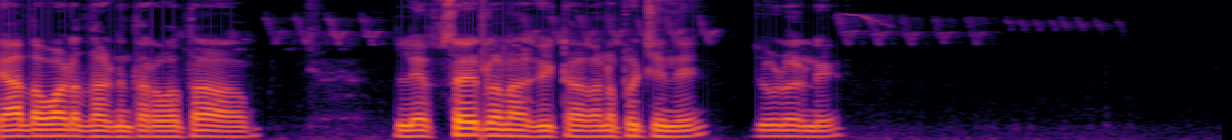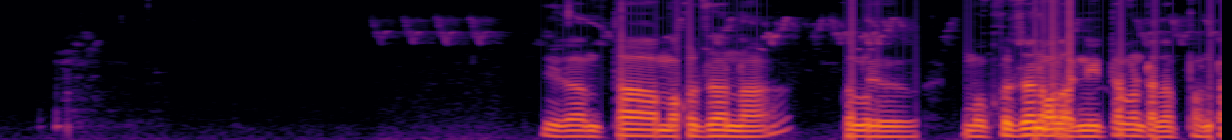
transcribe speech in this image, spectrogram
యాదవాడ దాటిన తర్వాత లెఫ్ట్ సైడ్లో నాకు ఇట కనిపించింది చూడండి. ఇదంతా మొక్కజొన్న. మొక్కజొన్న వల్ల నీట్గా ఉంటుంది పంట.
